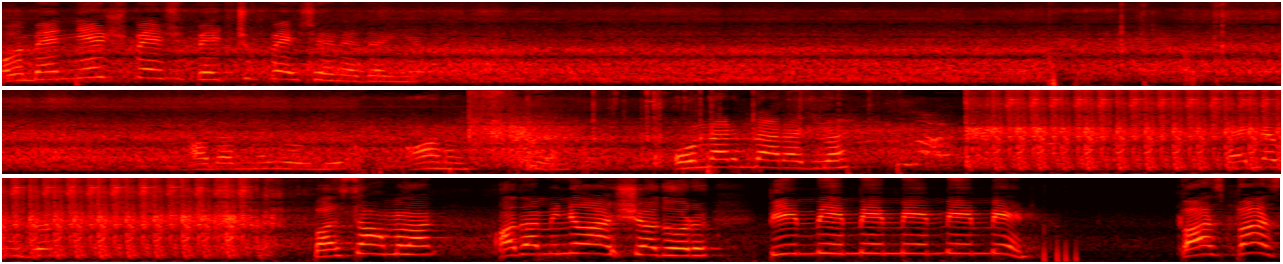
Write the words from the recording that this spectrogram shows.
Oğlum ben niye şu beş beş çık beş neden ya? Adam ne yolluyor? Sikeyim. Onların da aracı var. Ben de vurdum. Bassam mı lan? Adam iniyor aşağı doğru. Bin bin bin bin bin bin. Bas bas.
